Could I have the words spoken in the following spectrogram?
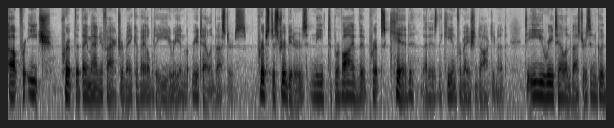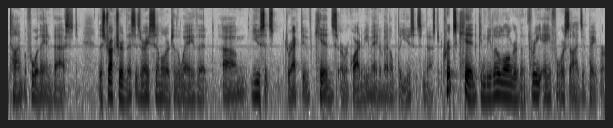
uh, for each PRIIP that they manufacture and make available to EU re retail investors. PRIIPs distributors need to provide the PRIIPs KID, that is the key information document, to EU retail investors in good time before they invest. The structure of this is very similar to the way that um, UCITS directive KIDs are required to be made available to UCITS investors. PRIIPs KID can be no longer than three A4 sides of paper.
